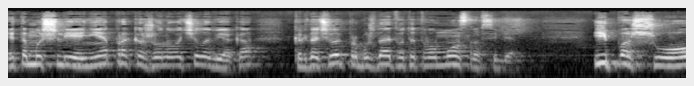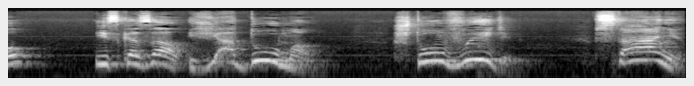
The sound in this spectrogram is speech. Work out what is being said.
Это мышление прокаженного человека, когда человек пробуждает вот этого монстра в себе. И пошел и сказал, я думал, что он выйдет, встанет,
